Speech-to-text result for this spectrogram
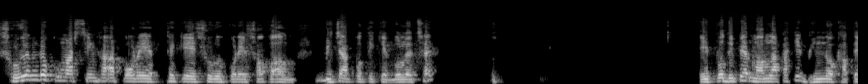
সুরেন্দ্র কুমার সিনহা পরে থেকে শুরু করে সকল বিচারপতিকে বলেছে, এই প্রদীপের মামলাটাকে ভিন্ন খাতে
